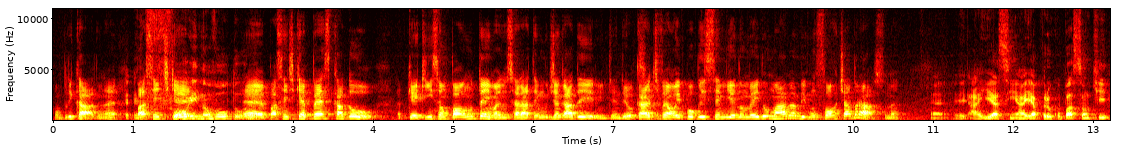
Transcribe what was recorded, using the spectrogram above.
Complicado, né? Paciente que É, Foi é, e não voltou. é, né? paciente que é pescador. É porque aqui em São Paulo não tem, mas no Ceará tem muito jangadeiro, entendeu? O cara tiver uma hipoglicemia no meio do mar, meu amigo, um forte abraço, né? É, aí assim, aí a preocupação que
